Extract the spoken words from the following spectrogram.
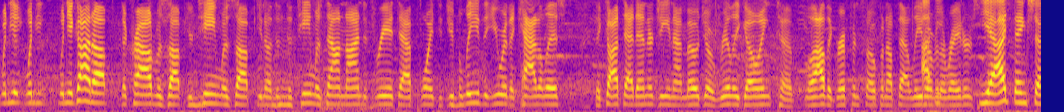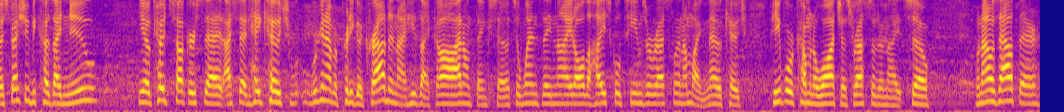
when you when you when you got up, the crowd was up. Your mm-hmm. team was up. You know, the, the mm-hmm. team was down nine to three at that point. Did you believe that you were the catalyst that got that energy and that mojo really going to allow the Griffins to open up that lead I- over the Raiders? Yeah, I think so, especially because I knew, you know, Coach Tucker said, I said, hey, Coach, we're going to have a pretty good crowd tonight. He's like, oh, I don't think so. It's a Wednesday night. All the high school teams are wrestling. I'm like, no, Coach. People are coming to watch us wrestle tonight. So when I was out there,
